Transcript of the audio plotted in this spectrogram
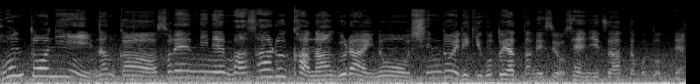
本当になんかそれにね勝るかなぐらいのしんどい出来事やったんですよ先日あったことって。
